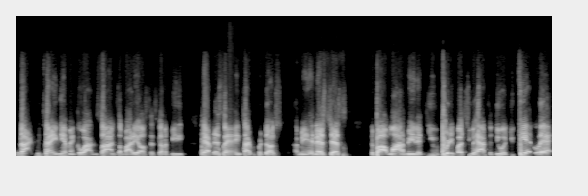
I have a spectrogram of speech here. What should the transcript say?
not retain him and go out and sign somebody else that's gonna be have that same type of production. I mean, and that's just the bottom line. I mean, you pretty much you have to do it. You can't let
